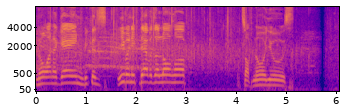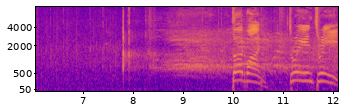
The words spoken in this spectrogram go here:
no one again because even if there was a long off, it's of no use. Third one, three in three.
